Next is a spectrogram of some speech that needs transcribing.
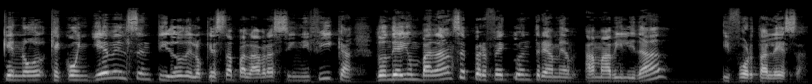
que, no, que conlleve el sentido de lo que esta palabra significa, donde hay un balance perfecto entre amabilidad y fortaleza.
